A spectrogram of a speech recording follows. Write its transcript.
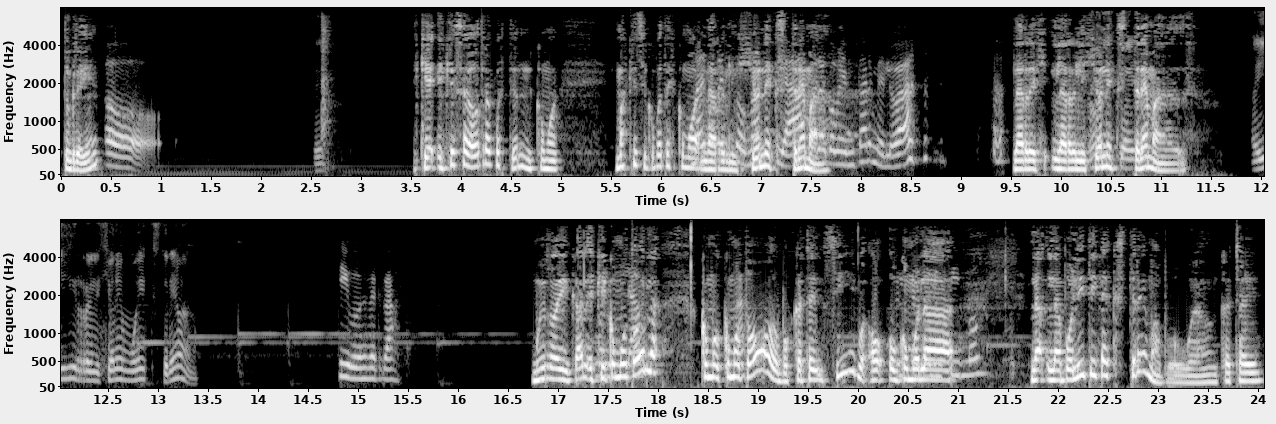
¿Tú crees? Oh, ¿sí? Es que, es que esa es otra cuestión, como, más que psicópata es como la religión extrema. comentármelo, ¿ah? La, re- la religión No, es que- extrema, Hay religiones muy extremas. Sí, pues es verdad. muy radical. Es que Como como la- todo, la, como, como Ah. todo, pues, ¿cachai? Sí, o, o como la, la, la política extrema, pues, weón, ¿cachai?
